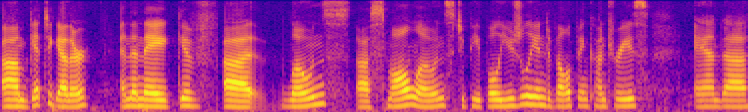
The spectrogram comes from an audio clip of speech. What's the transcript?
um, get together and then they give uh, loans, uh, small loans to people, usually in developing countries. And uh,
